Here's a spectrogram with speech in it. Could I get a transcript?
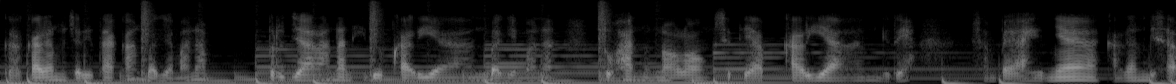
Ke kalian menceritakan bagaimana perjalanan hidup kalian, bagaimana Tuhan menolong setiap kalian sampai akhirnya kalian bisa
